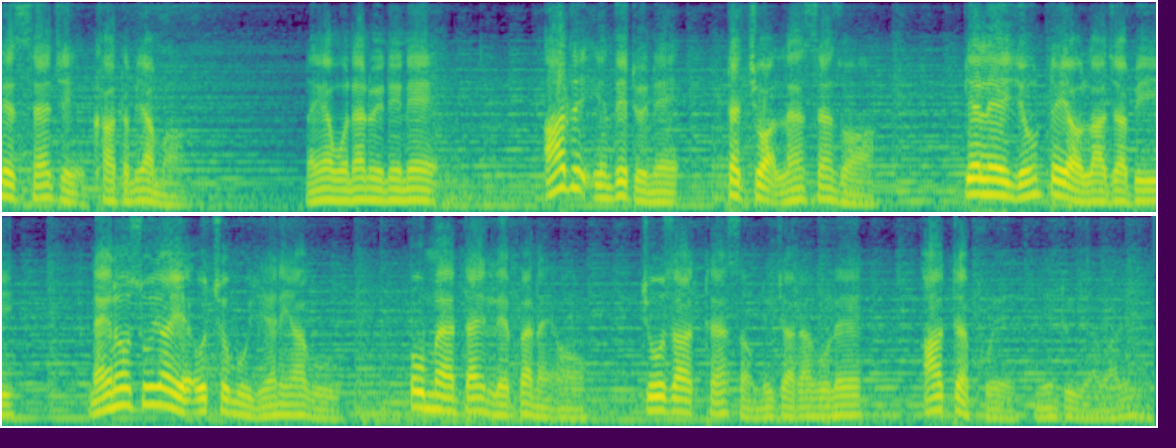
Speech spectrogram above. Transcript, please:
နှစ်ဆန်းချိန်အခါသမယမှာနိုင်ငံဝန်ထမ်းတွေအနေနဲ့အားသည့်အင်သစ်တွေနဲ့တက်ကြွလန်းဆန်းစွာပြည်လဲရုံးတက်ရောက်လာကြပြီးနိုင်ငံတော်ဆိုရရဲ့အုပ်ချုပ်မှုရန်ရာကိုပုံမှန်အတိုင်းလည်ပတ်နိုင်အောင်စ조사ထမ်းဆောင်နေကြတာကိုလည်းအားတက်ဖွယ်မြင်တွေ့ရပါတယ်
